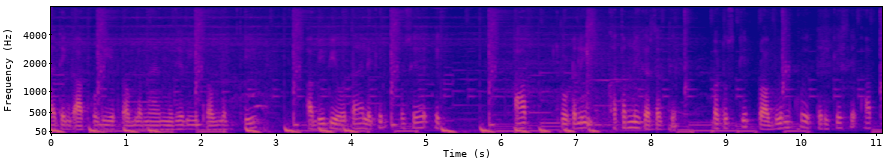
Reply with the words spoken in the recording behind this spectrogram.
आई थिंक आपको भी ये प्रॉब्लम है, मुझे भी ये प्रॉब्लम थी, अभी भी होता है, लेकिन उसे एक आप टोटली ख़त्म नहीं कर सकते बट उसके प्रॉब्लम को एक तरीके से आप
